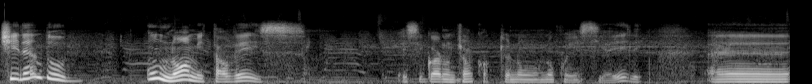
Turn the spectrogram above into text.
Tirando um nome, talvez, esse Gordon Johncock que eu não, não conhecia ele, é,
